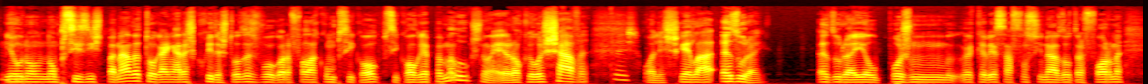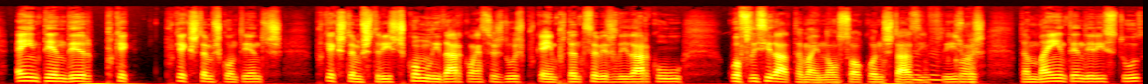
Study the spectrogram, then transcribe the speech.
eu não, não preciso disto para nada, estou a ganhar as corridas todas, vou agora falar com um psicólogo. Psicólogo é para malucos, não é? Era o que eu achava. Pois. Olha, cheguei lá, adorei. Adorei, ele pôs-me a cabeça a funcionar de outra forma, a entender porque, porque é que estamos contentes, porque é que estamos tristes, como lidar com essas duas, porque é importante saberes lidar com o com a felicidade também, não só quando estás uhum, infeliz, claro. mas também entender isso tudo.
